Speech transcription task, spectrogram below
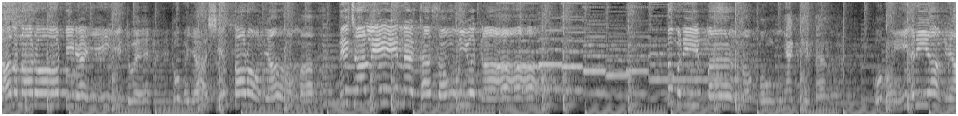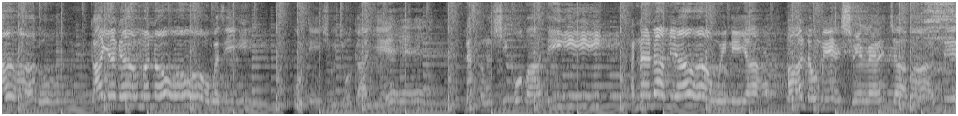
သာသနာတော်တည်တဲ့ရေးအတွက်တို့ဘုရားရှင်သားတော်များမှာတေချာလေးနဲ့ထဆောင်ရွက်ကသမ္ပရိပန်သောပုံညက် ခေတံကိုယ်ပုံရင်အရိယများကိုကာယကံမနောဝစီဥတင်ရှုချိုကာရဲ့လက်ဆုံးရှိခိုးပါသည်အနန္တမြာဝိနည်းယအလုံးမဲ့ရှင်လန်းကြပါစေ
